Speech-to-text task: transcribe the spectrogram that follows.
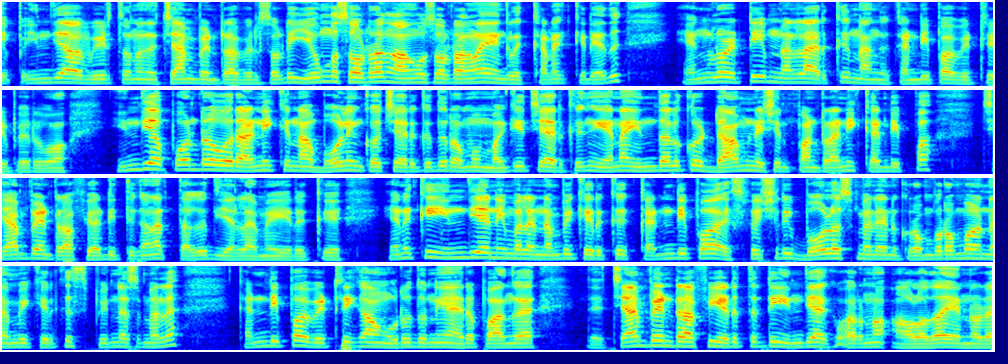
இப்போ இந்தியாவை வீழ்த்தணும் இந்த சாம்பியன் ட்ராஃபியில் சொல்லிட்டு இவங்க சொல்கிறாங்க அவங்க சொல்கிறாங்களா எங்களுக்கு கணக்கு கிடையாது. எங்களோட டீம் நல்லா இருக்குது நாங்கள் கண்டிப்பாக வெற்றி பெறுவோம். இந்தியா போன்ற ஒரு அணிக்கு நான் பவுலிங் கோச்சாக இருக்குது ரொம்ப மகிழ்ச்சியாக இருக்குங்க. ஏன்னா இந்த அளவுக்கு ஒரு டாமினேஷன் பண்ணுற அணி கண்டிப்பாக சாம்பியன் ட்ராஃபி அடித்துக்கான தகுதி எல்லாமே இருக்குது எனக்கு இந்திய அணி மேலே நம்பிக்கை இருக்குது கண்டிப்பாக எஸ்பெஷலி பவுலர்ஸ் மேலே எனக்கு ரொம்ப ரொம்ப நம்பிக்கை இருக்குது ஸ்பின்னர்ஸ் மேலே கண்டிப்பாக வெற்றிக்கு அவங்க உறுதுணையாக இருப்பாங்க. இந்த சாம்பியன் ட்ராஃபி எடுத்துகிட்டு இந்தியாவுக்கு வரணும் அவ்வளோதான் என்னோட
